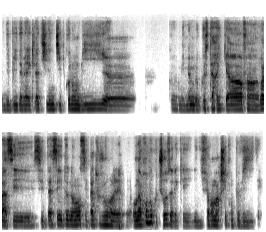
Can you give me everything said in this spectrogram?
des pays d'Amérique latine, type Colombie, mais même le Costa Rica. Enfin, voilà, c'est assez étonnant. C'est pas toujours. On apprend beaucoup de choses avec les, différents marchés qu'on peut visiter.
